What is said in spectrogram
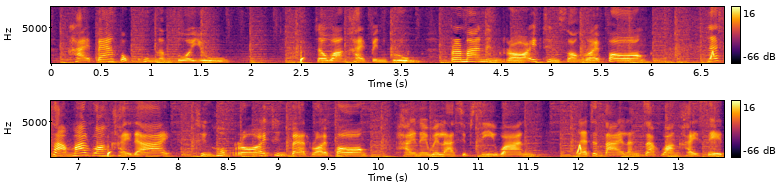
ๆ คล้ายแป้งปกคลุมลำตัวอยู่ จะวางไข่เป็นกลุ่มประมาณ 100ถึง200ฟอง และสามารถวางไข่ได้ถึง 600ถึง800ฟอง ภายในเวลา 14 วัน และจะตายหลังจากวางไข่เสร็จ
